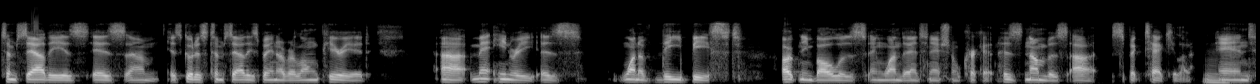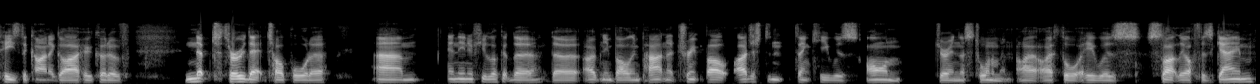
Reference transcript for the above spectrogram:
Tim Southee as as um, as good as Tim Southee's been over a long period, uh, Matt Henry is one of the best opening bowlers in one day international cricket. His numbers are spectacular, mm. and he's the kind of guy who could have nipped through that top order. Um, and then if you look at the the opening bowling partner, Trent Boult, I just didn't think he was on during this tournament. I, I thought he was slightly off his game.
